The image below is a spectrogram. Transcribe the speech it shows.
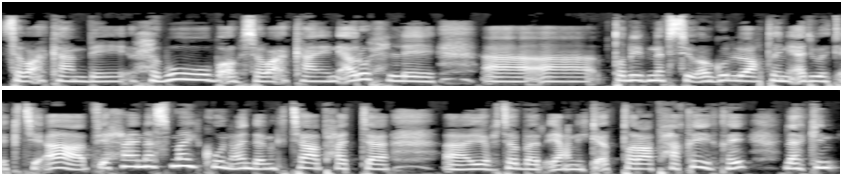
سواء كان بحبوب أو سواء كان إني أروح لطبيب نفسي وأقول له أعطيني أدوية اكتئاب. في أحيان ناس ما يكون عندهم اكتئاب حتى يعتبر يعني كاضطراب حقيقي لكن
